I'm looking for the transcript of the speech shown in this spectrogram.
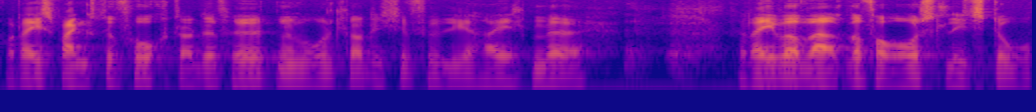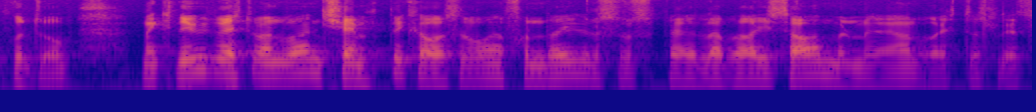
For de sprang så fort at føttene våre klarte ikke følge helt med. Så de var verre for oss litt store da. Men Knut vet du, han var en kjempekar, så det var en fornøyelse å spille bare sammen med han rett og slett.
